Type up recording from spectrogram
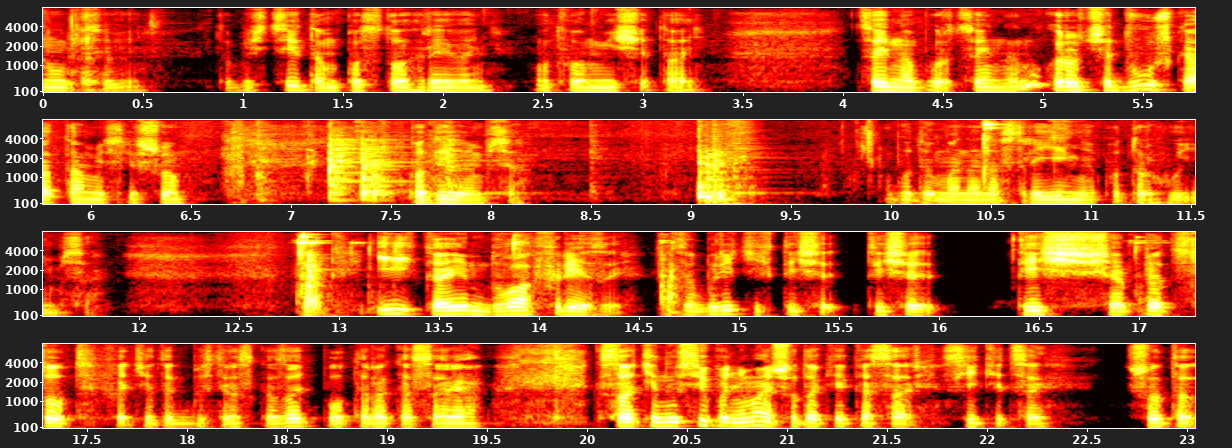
Нульцеві. Тобто ж ці там по 100 гривень. От вам і считай. Цей набор, цей набор. Ну, коротше, двушка, а там, якщо що, подивимося. Буде в мене настроєння, поторгуємося. Так, і КМ2 фрези. Заберіть їх 1000, 1000, 1500, хотів так швидко сказати, полтора косаря. Кстати, не всі розуміють, що таке косарь. Скільки це? Що це,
